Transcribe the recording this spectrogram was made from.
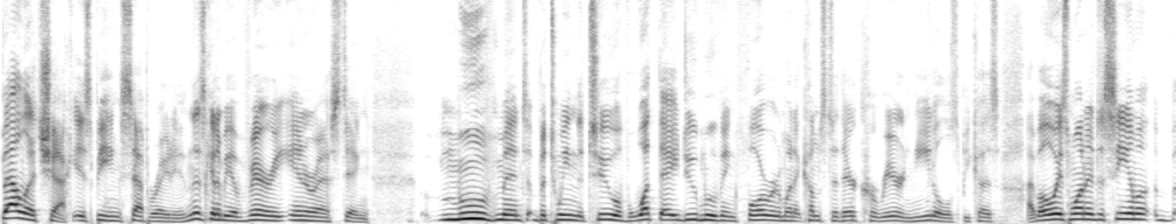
Belichick is being separated. And this is going to be a very interesting movement between the two of what they do moving forward when it comes to their career needles because I've always wanted to see them uh,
